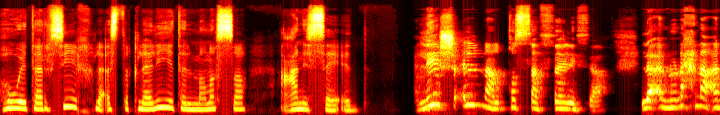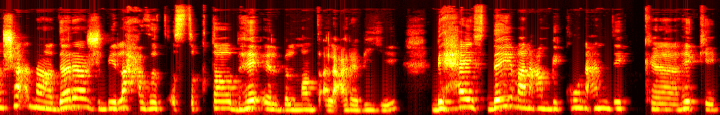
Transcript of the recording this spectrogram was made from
هو ترسيخ لاستقلالية المنصة عن السائد ليش قلنا القصة الثالثة؟ لأنه نحن أنشأنا درج بلحظة استقطاب هائل بالمنطقة العربية بحيث دايما عم بيكون عندك هيك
